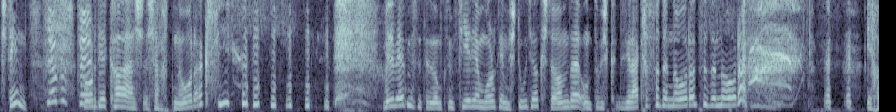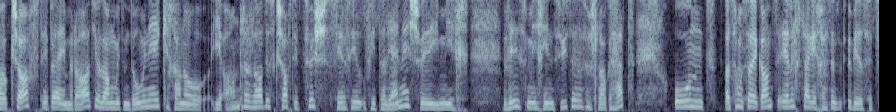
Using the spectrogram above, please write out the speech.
stimmt's? Ja, das stimmt. Vor dir gehabt hast. Es war einfach die Nora. Weil wir sind dann um 4 Uhr morgen im Studio gestanden und du bist direkt von der Nora zu der Nora. ich habe geschafft, eben im Radio, lang mit dem Dominik. Ich habe noch in anderen Radios geschafft, inzwischen sehr viel auf Italienisch, weil, mich, weil es mich in den Süden verschlagen hat. Und, also ich muss euch ganz ehrlich sagen, ich weiß nicht, ob ihr das jetzt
